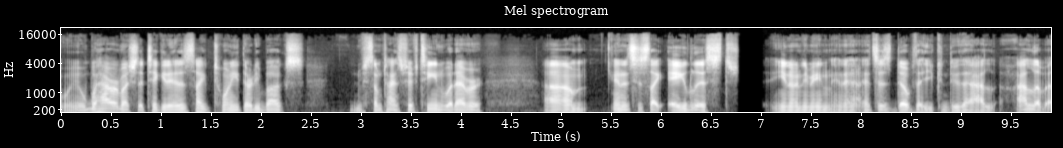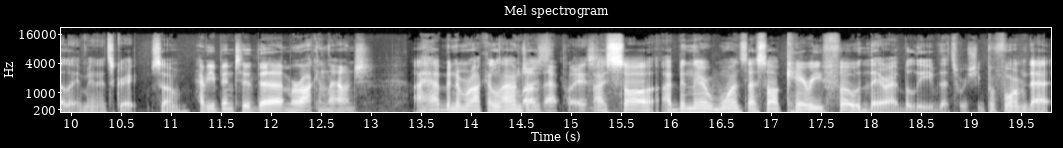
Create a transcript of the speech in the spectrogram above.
however much the ticket is, it's like 20, 30 bucks, sometimes fifteen, whatever. Um, and it's just like a list. You know what I mean? And it, it's just dope that you can do that. I, I love LA, man. It's great. So Have you been to the Moroccan Lounge? I have been to Moroccan Lounge. Love I, that place. I saw. I've been there once. I saw Kari Faux there. I believe that's where she performed at.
